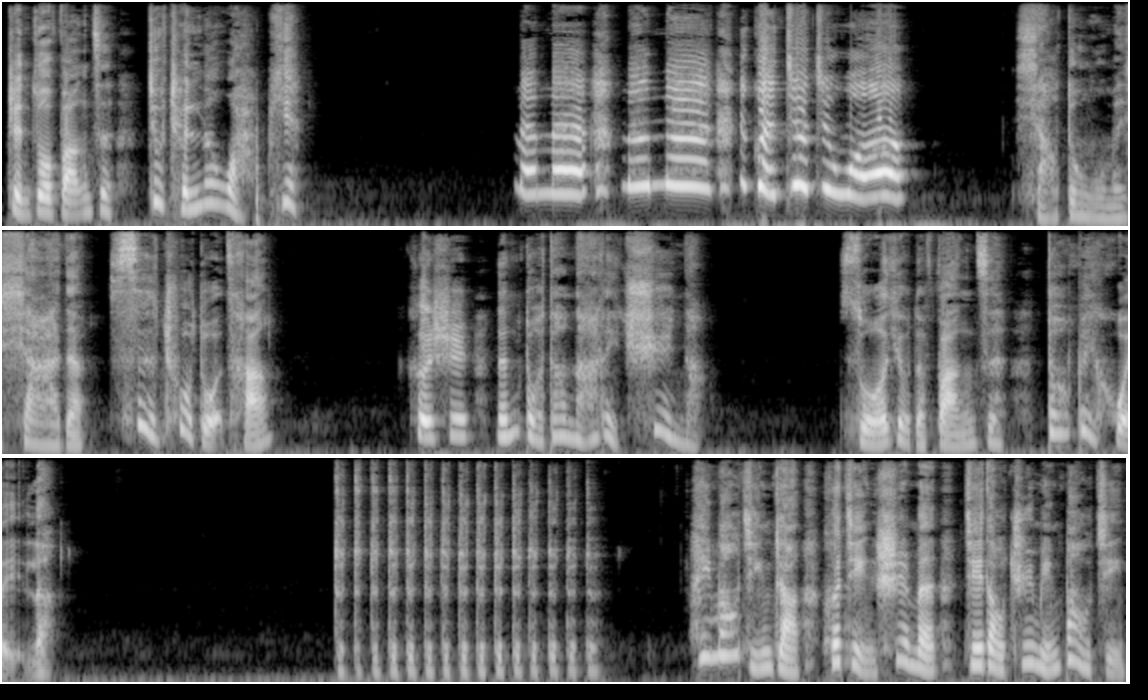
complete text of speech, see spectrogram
整座房子就成了瓦片。妈妈，妈妈，快救救我！小动物们吓得四处躲藏，可是能躲到哪里去呢？所有的房子都被毁了。嘟嘟嘟嘟嘟嘟嘟嘟嘟嘟嘟嘟嘟嘟！黑猫警长和警士们接到居民报警，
